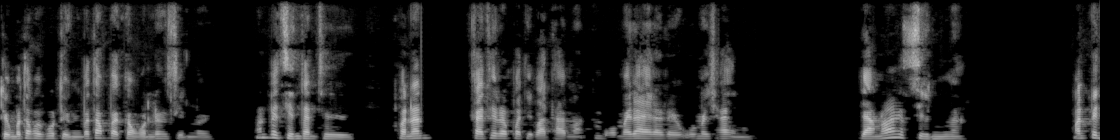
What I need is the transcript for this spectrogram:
จึงไม่ต้องไปพูดถึงไม่ต้องไปกังวลเรื่องศีลเลย มันเป็นศีลทันที เพราะนั้นการที่เราปฏิบัติธรรมบอกไม่ได้แล้วเลยว่าไม่ใช่นะอย่างน้อยศีลนะมันเป็น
